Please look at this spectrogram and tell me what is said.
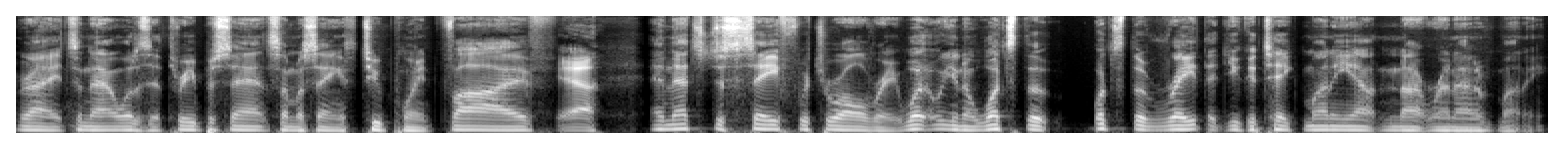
Right. So now what is it? 3%. Some are saying it's 2.5. Yeah. and that's just safe withdrawal rate. What you know, what's the what's the rate that you could take money out and not run out of money?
